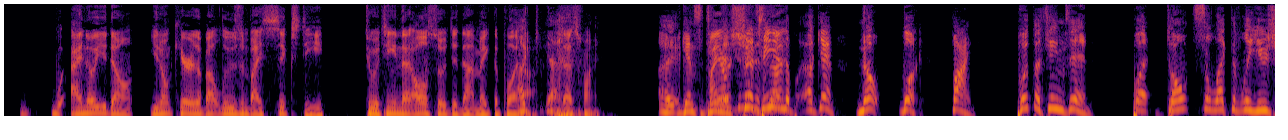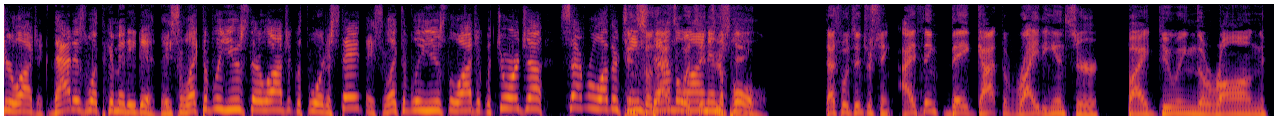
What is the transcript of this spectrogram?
I know you don't. You don't care about losing by sixty to a team that also did not make the playoff. I- that's fine. uh, against the My team that should be in the again. No, look, fine, put the teams in, but don't selectively use your logic. That is what the committee did. They selectively used their logic with Florida State. They selectively used the logic with Georgia. Several other teams so down the line in the poll. That's what's interesting. I think they got the right answer by doing the wrong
